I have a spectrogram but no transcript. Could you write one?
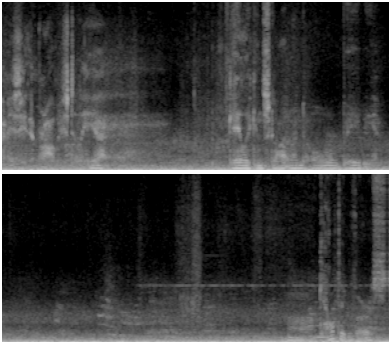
Let me see, they're probably still here. Gaelic in Scotland, oh baby. Uh, Celtic verse,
